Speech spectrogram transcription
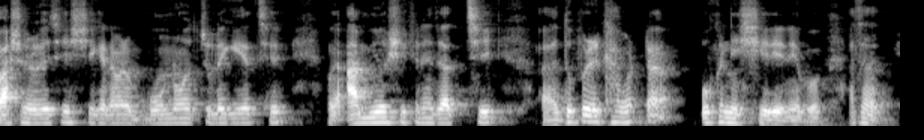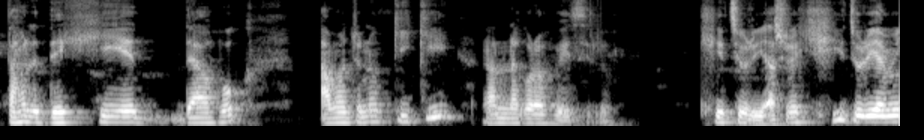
বাসা রয়েছে। সেখানে আমার বোনও চলে গিয়েছে আমিও সেখানে যাচ্ছি। দুপুরের খাবারটা ওখানে সেরে নেব। আচ্ছা তাহলে দেখিয়ে দেওয়া হোক আমার জন্য কি, কি রান্না করা হয়েছিল? খিচুড়ি। আসলে খিচুড়ি আমি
